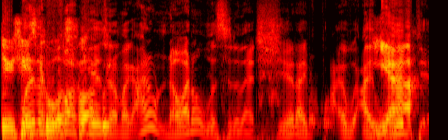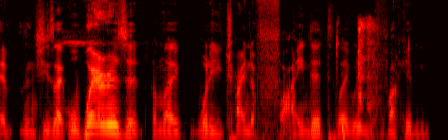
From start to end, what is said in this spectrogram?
Dude, she's cool as fuck fuck. is it?" I'm like, "I don't know. I don't listen to that shit. I I, I Yeah. lived it." And she's like, "Well, where is it?" I'm like, "What are you trying to find it? Like, what are you fucking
